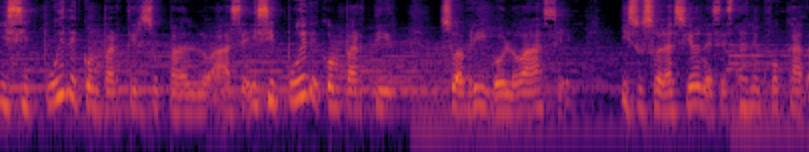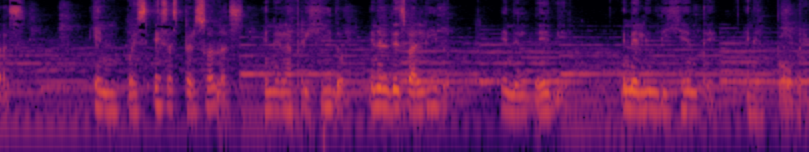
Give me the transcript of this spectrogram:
Y si puede compartir su pan, lo hace. Y si puede compartir su abrigo, lo hace. Y sus oraciones están enfocadas en pues esas personas, en el afligido, en el desvalido, en el débil, en el indigente, en el pobre.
